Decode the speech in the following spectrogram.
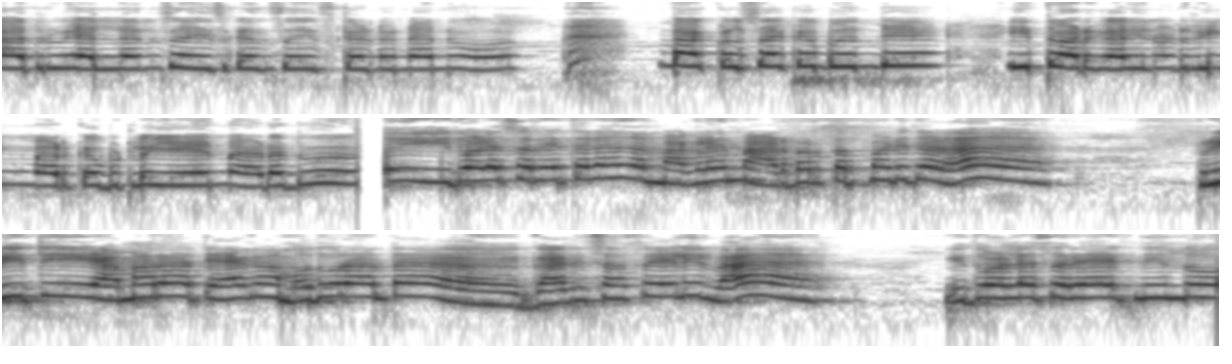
ಆದರೂ ಎಲ್ಲನೂ ಸಹಿಸ್ಕೊಂಡು ಸಹಿಸ್ಕೊಂಡು ನಾನು ಸಾಕ ಬಂದೆ. ಈ ತೊಡಗಾಲಿ ನೋಡ್ರಿ ಹಿಂಗ್ ಮಾಡ್ಕೊಬಿಟ್ಲ ಏನ್ ಮಾಡೋದು? ಪ್ರೀತಿ ಅಮರ ತ್ಯಾಗ ಮಧುರ ಅಂತ ಗಾಡಿ ಸಾಸ ಹೇಳಿಲ್ವಾ? ಇದು ಸರಿ ಆಯ್ತು ನಿಂದು.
